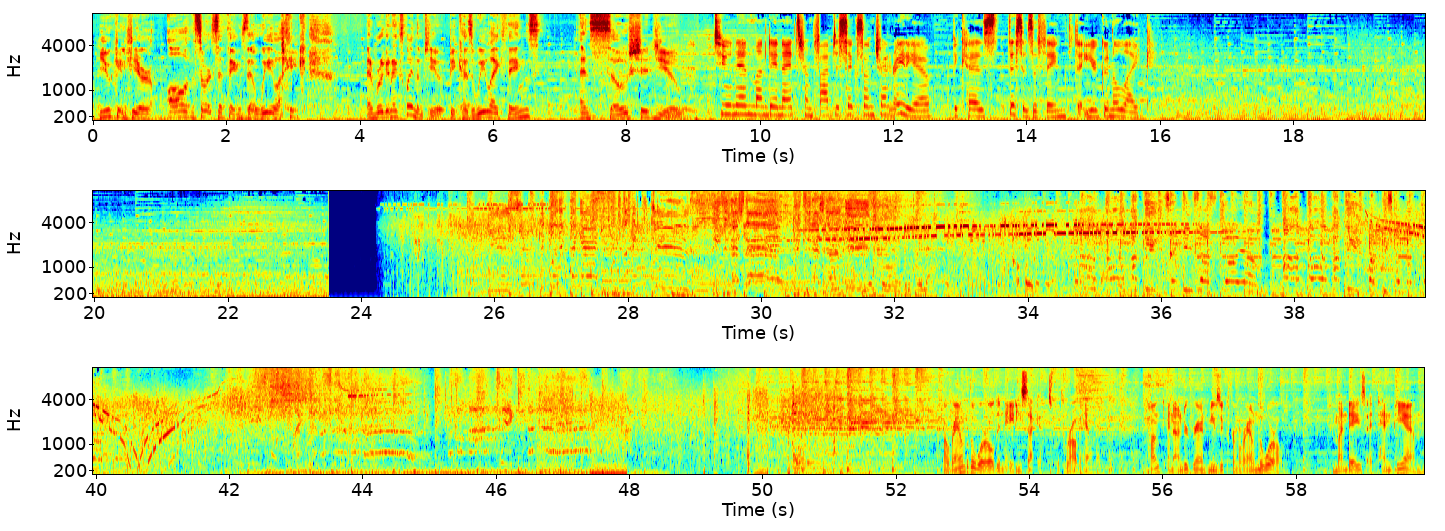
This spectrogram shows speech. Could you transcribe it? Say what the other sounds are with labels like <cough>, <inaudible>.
You can hear all of the sorts of things that we like, and we're going to explain them to you because we like things, and so should you. Tune in Monday nights from 5 to 6 on Trent Radio because this is a thing that you're gonna like. In 80 Seconds with Rob Haleman. Punk and underground music from around the world. Mondays at 10 p.m.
